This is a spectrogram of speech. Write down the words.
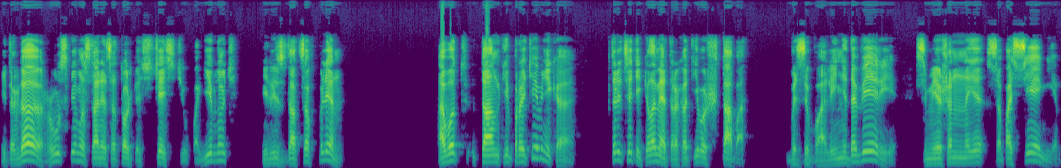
и тогда русским останется только с честью погибнуть или сдаться в плен. А вот танки противника в 30 километрах от его штаба вызывали недоверие, смешанное с опасением.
